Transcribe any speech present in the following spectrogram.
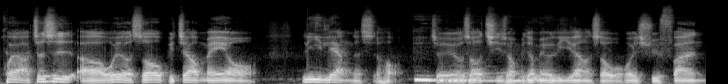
会啊，就是呃，我有时候比较没有力量的时候，嗯。就有时候起床比较没有力量的时候，我会去翻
